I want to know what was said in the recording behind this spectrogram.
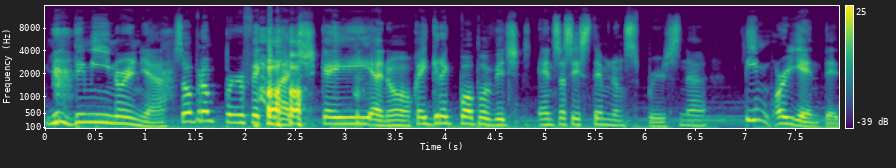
yung demeanor niya, sobrang perfect match kay ano, kay Greg Popovich and sa system ng Spurs na team-oriented.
